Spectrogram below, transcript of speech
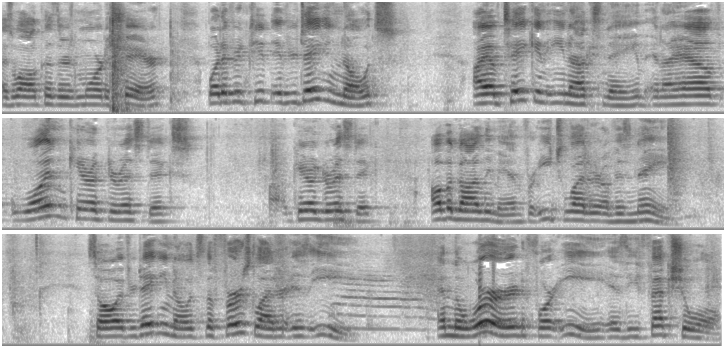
as well because there's more to share. But if you're, if you're taking notes, I have taken Enoch's name and I have one characteristics uh, characteristic of a godly man for each letter of his name. So if you're taking notes, the first letter is E. And the word for E is effectual.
